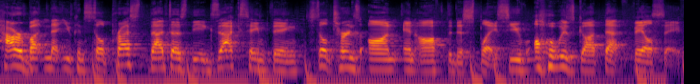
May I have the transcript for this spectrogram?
power button that you can still press. That does the exact same thing, still turns on and off the display. So you've always got that fail safe.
